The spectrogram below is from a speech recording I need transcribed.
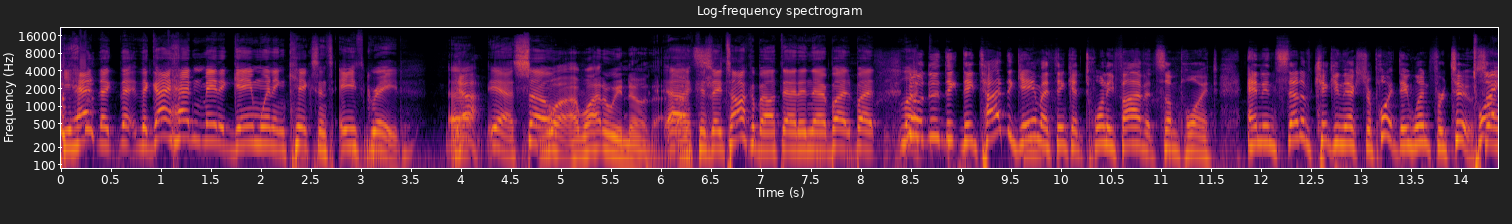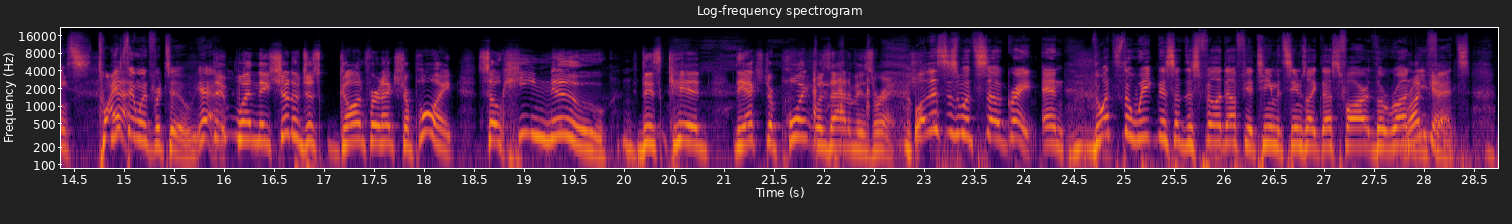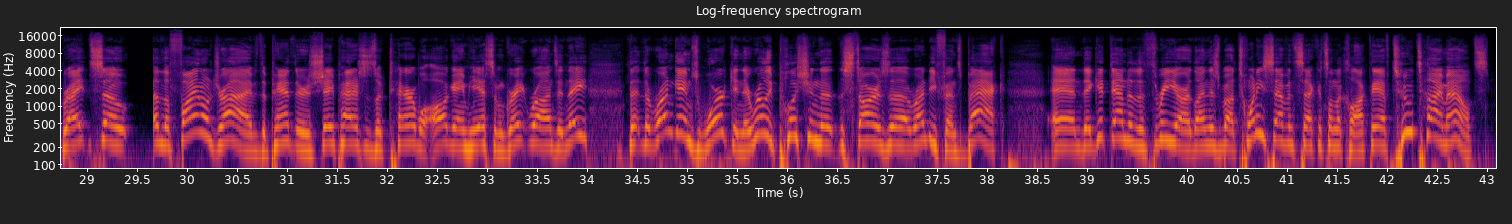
He had the, the, the guy hadn't made a game-winning kick since eighth grade. Uh, Yeah. yeah. So why, why do we know that? That's- because they talk about that in there, but but No, look, they, they- they tied the game, I think, at 25 at some point, and instead of kicking the extra point, they went for two. So- twice, twice yeah, they went for two. Yeah. th- when they should have just gone for an extra point. So he knew this kid, the extra point was out of his range. Well, this is what's so great. And what's the weakness of this Philadelphia team, it seems like thus far? The run, Run game. defense, right? So on the final drive, the Panthers, Shea Patterson's looked terrible all game. He has some great runs, and they the, the run game's working. They're really pushing the, the Stars' uh, run defense back, and they get down to the three yard line. There's about 27 seconds on the clock. They have two timeouts.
